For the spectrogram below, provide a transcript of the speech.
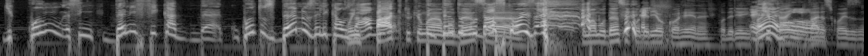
de quão, assim, danifica... É, quantos danos ele causava o impacto que uma tentando mudança, mudar as coisas. Que uma mudança poderia ocorrer, né? Poderia é impactar é, tipo, em várias coisas. Né?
